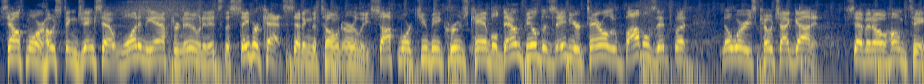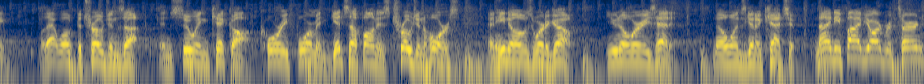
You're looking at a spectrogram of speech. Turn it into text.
Southmoore hosting Jenks at 1 in the afternoon, and it's the Sabercats setting the tone early. Sophomore QB Cruz Campbell downfield to Xavier Terrell, who bobbles it, but no worries, coach, I got it. 7-0 home team. Well, that woke the Trojans up. Ensuing kickoff, Corey Foreman gets up on his Trojan horse, and he knows where to go. You know where he's headed. No one's going to catch him. 95-yard return,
